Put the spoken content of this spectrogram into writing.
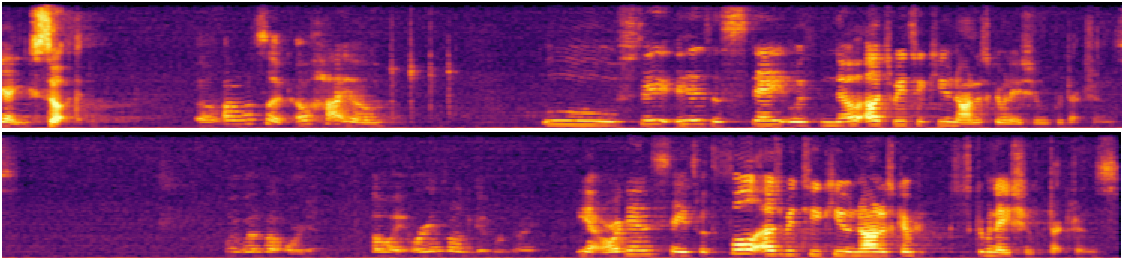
Yeah, you suck. Um, Oh, let's look. Ohio. Ooh, state is a state with no LGBTQ non-discrimination protections. wait, what about Oregon? Oh wait, Oregon's one of the good ones? Yeah, Oregon states with full LGBTQ non-discrimination protections.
